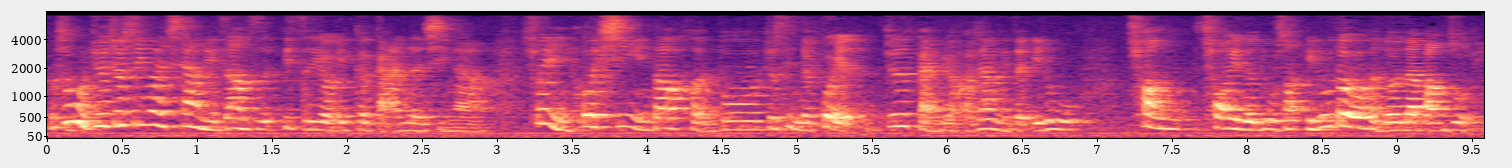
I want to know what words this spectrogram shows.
可是我觉得就是因为像你这样子一直有一个感恩的心啊，所以你会吸引到很多就是你的贵人，就是感觉好像你的一路创创业的路上一路都有很多人在帮助你。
